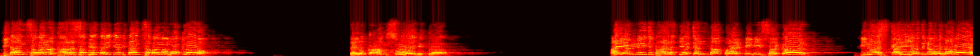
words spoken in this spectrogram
વિધાનસભાના ધારાસભ્ય તરીકે વિધાનસભામાં મોકલો. તેનું કામ શું હોય મિત્ર? આ એમની જ ભારતીય જનતા પાર્ટીની સરકાર વિનાશકારી યોજનાઓ લાવે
